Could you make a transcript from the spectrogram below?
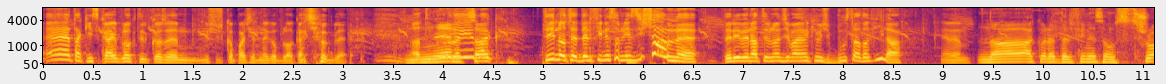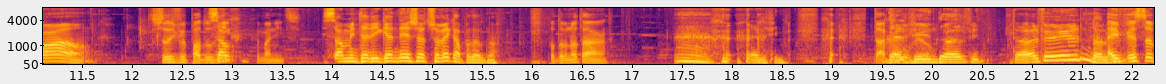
E, taki skyblock, tylko że musisz kopać jednego bloka ciągle. A tu Nie, kurde no co? jednak... Ty, no te delfiny są niezniszczalne! Te ryby na tym lądzie mają jakiegoś boosta do heala. Nie wiem, No, akurat delfiny są strong. czy coś wypadło z Są- nich? Chyba nic. Są inteligentniejsze od człowieka podobno. Podobno tak. Delfin. Tak delfin, mówią. delfin, delfin, delfin. Ej, wiesz co,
